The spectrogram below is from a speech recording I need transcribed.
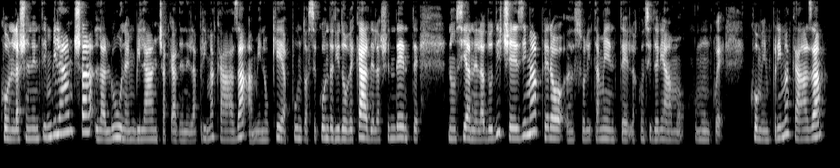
Con l'ascendente in bilancia, la luna in bilancia cade nella prima casa, a meno che appunto a seconda di dove cade l'ascendente non sia nella dodicesima, però eh, solitamente la consideriamo comunque come in prima casa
